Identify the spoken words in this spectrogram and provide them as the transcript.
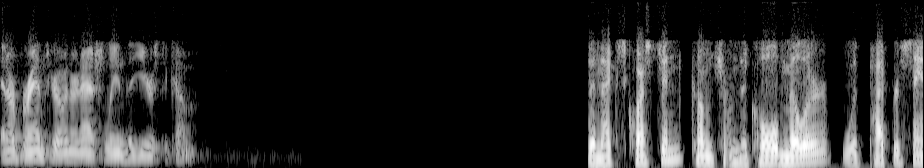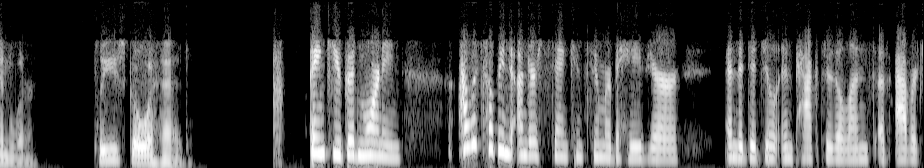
and our brands grow internationally in the years to come. The next question comes from Nicole Miller with Piper Sandler. Please go ahead. Thank you. Good morning. I was hoping to understand consumer behavior and the digital impact through the lens of average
